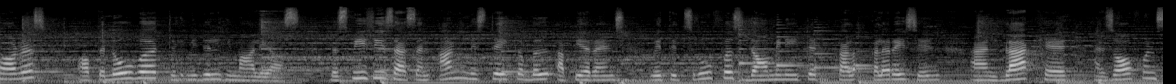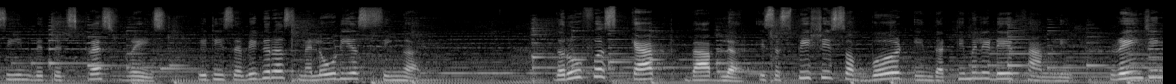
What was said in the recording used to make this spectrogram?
forest of the lower to middle Himalayas. The species has an unmistakable appearance with its rufous dominated coloration and black head and is often seen with its crest raised. It is a vigorous melodious singer. The rufous capped babbler is a species of bird in the Timaliidae family ranging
